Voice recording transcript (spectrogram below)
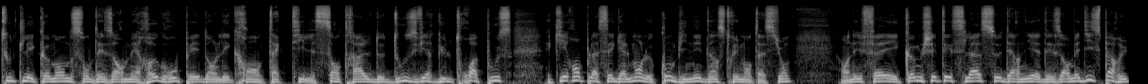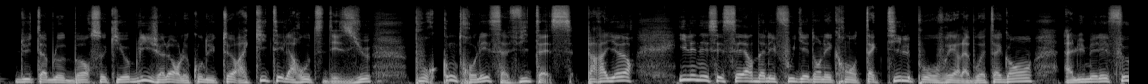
Toutes les commandes sont désormais regroupées dans l'écran tactile central de 12,3 pouces qui remplace également le combiné d'instrumentation. En effet, et comme chez Tesla, ce dernier a désormais disparu du tableau de bord, ce qui oblige alors le conducteur à quitter la route des yeux pour contrôler sa vitesse. Par ailleurs, il est nécessaire d'aller fouiller dans l'écran tactile pour ouvrir la boîte à gants, allumer les feux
